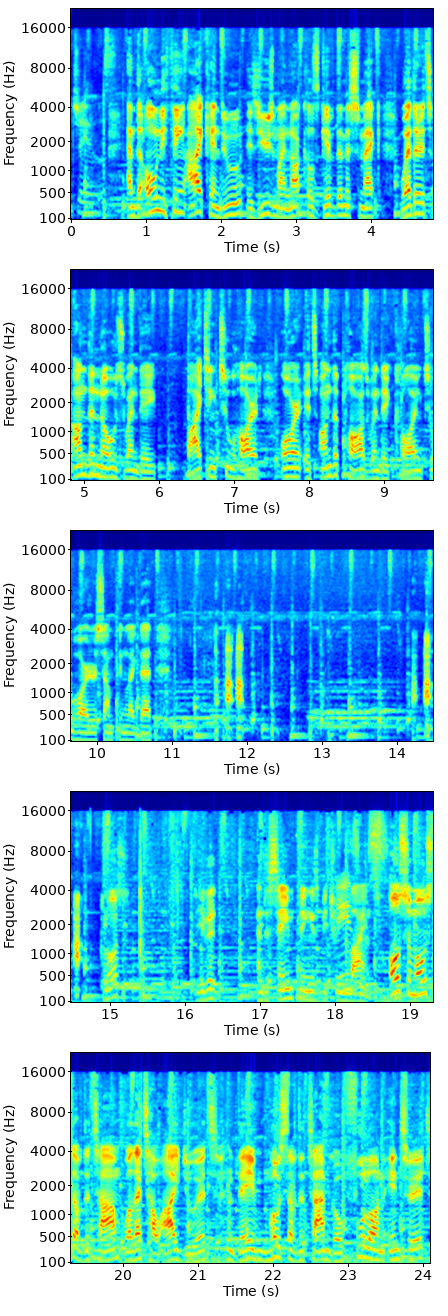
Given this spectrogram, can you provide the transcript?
Jesus. And the only thing I can do is use my knuckles, give them a smack, whether it's on the nose when they biting too hard, or it's on the paws when they clawing too hard or something like that. Ah, ah, ah. Claws, leave it. And the same thing is between Jesus. lines. Also, most of the time, well, that's how I do it. they most of the time go full on into it.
